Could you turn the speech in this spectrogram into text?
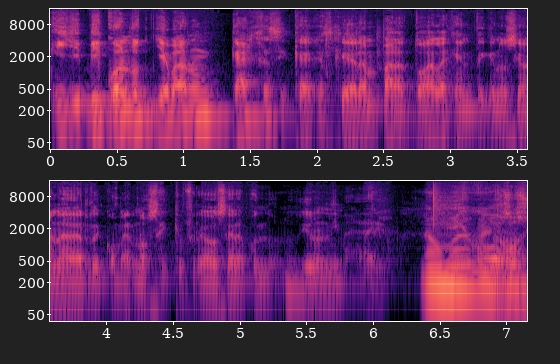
y vi cuando llevaron cajas y cajas que eran para toda la gente que nos iban a dar de comer, no sé qué fregados era, pues no nos dieron ni madre. No mames.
